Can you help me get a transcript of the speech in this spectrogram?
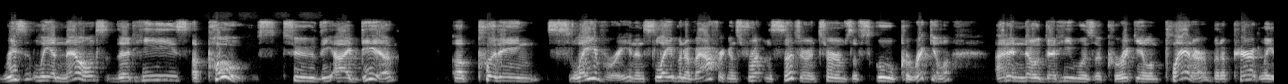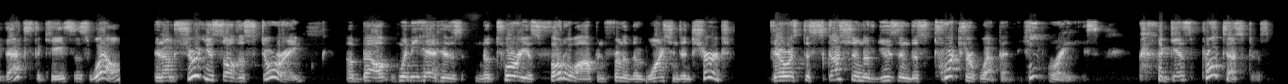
recently announced that he's opposed to the idea of putting slavery and enslavement of Africans front and center in terms of school curricula. I didn't know that he was a curriculum planner, but apparently that's the case as well. And I'm sure you saw the story about when he had his notorious photo op in front of the Washington church there was discussion of using this torture weapon, heat rays, against protesters.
